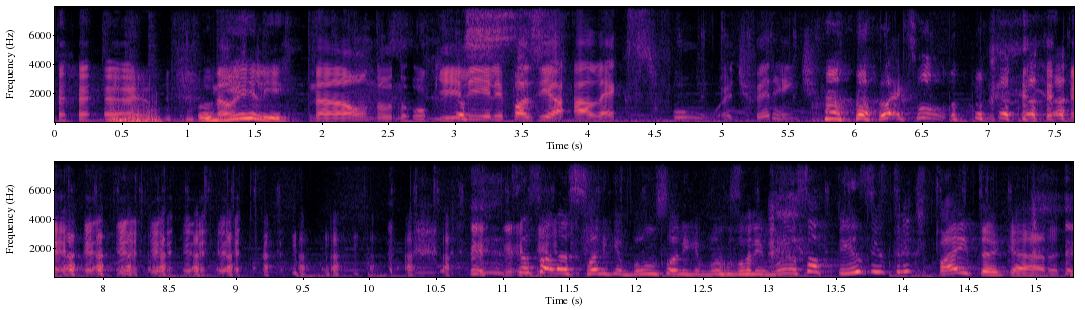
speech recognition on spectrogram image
O Não, Guile? Não, no- no- o Guile ele fazia Alex Full, é diferente. Lex Full. Você fala Sonic Boom, Sonic Boom, Sonic Boom, eu só penso em Street Fighter, cara.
